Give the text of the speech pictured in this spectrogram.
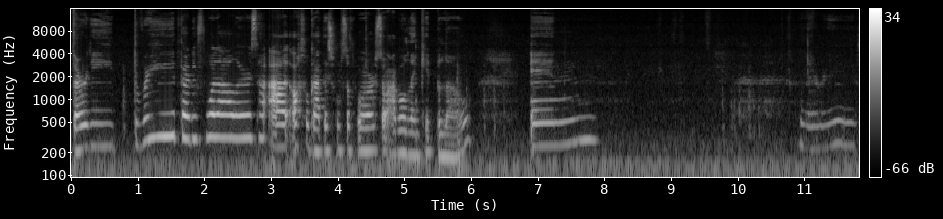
33 $34. I also got this from Sephora, so I will link it below. And there it is.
